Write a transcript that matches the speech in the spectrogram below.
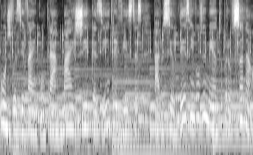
onde você vai encontrar mais dicas e entrevistas para o seu desenvolvimento profissional.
